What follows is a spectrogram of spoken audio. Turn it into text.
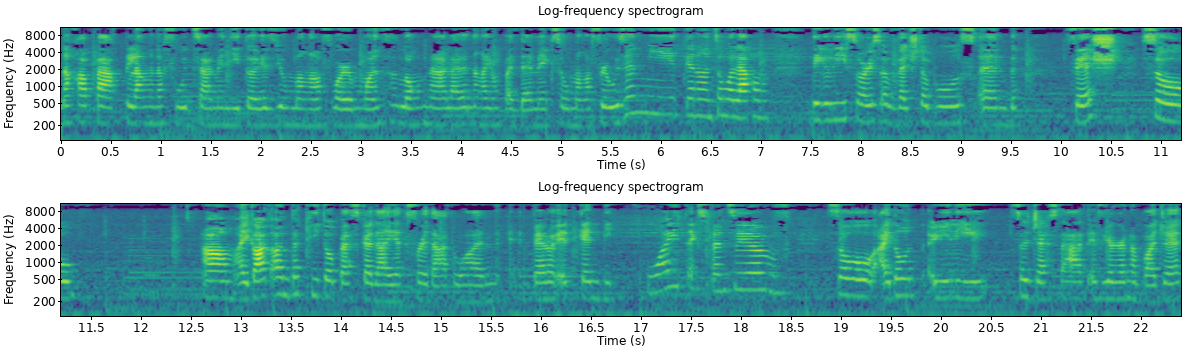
nakapack lang na food sa amin dito is yung mga for month long na, lalo na ngayong pandemic. So, mga frozen meat, ganun. So, wala akong daily source of vegetables and fish. So, um, I got on the keto pesca diet for that one. Pero it can be quite expensive. So, I don't really suggest that if you're on a budget.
